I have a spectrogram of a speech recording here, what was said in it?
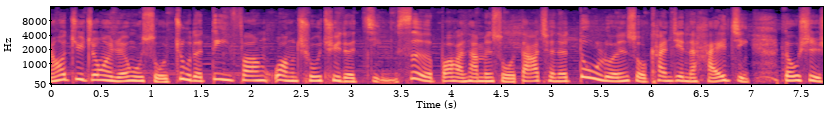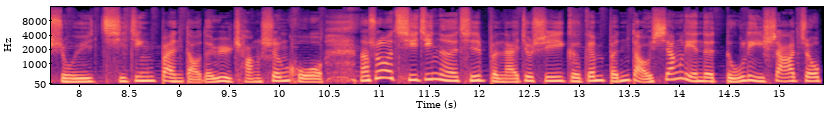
然后剧中的人物所住的地方，望出去的景色，包含他们所搭乘的渡轮所看见的海景，都是属于旗津半半岛的日常生活。那说到旗津呢，其实本来就是一个跟本岛相连的独立沙洲。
